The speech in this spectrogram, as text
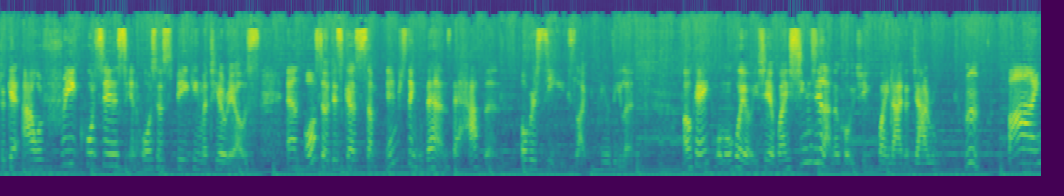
to get our free courses and also speaking materials, and also discuss some interesting events that happen overseas, like New Zealand. OK，我们会有一些关于新西兰的口语群，欢迎大家的加入。嗯，拜。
